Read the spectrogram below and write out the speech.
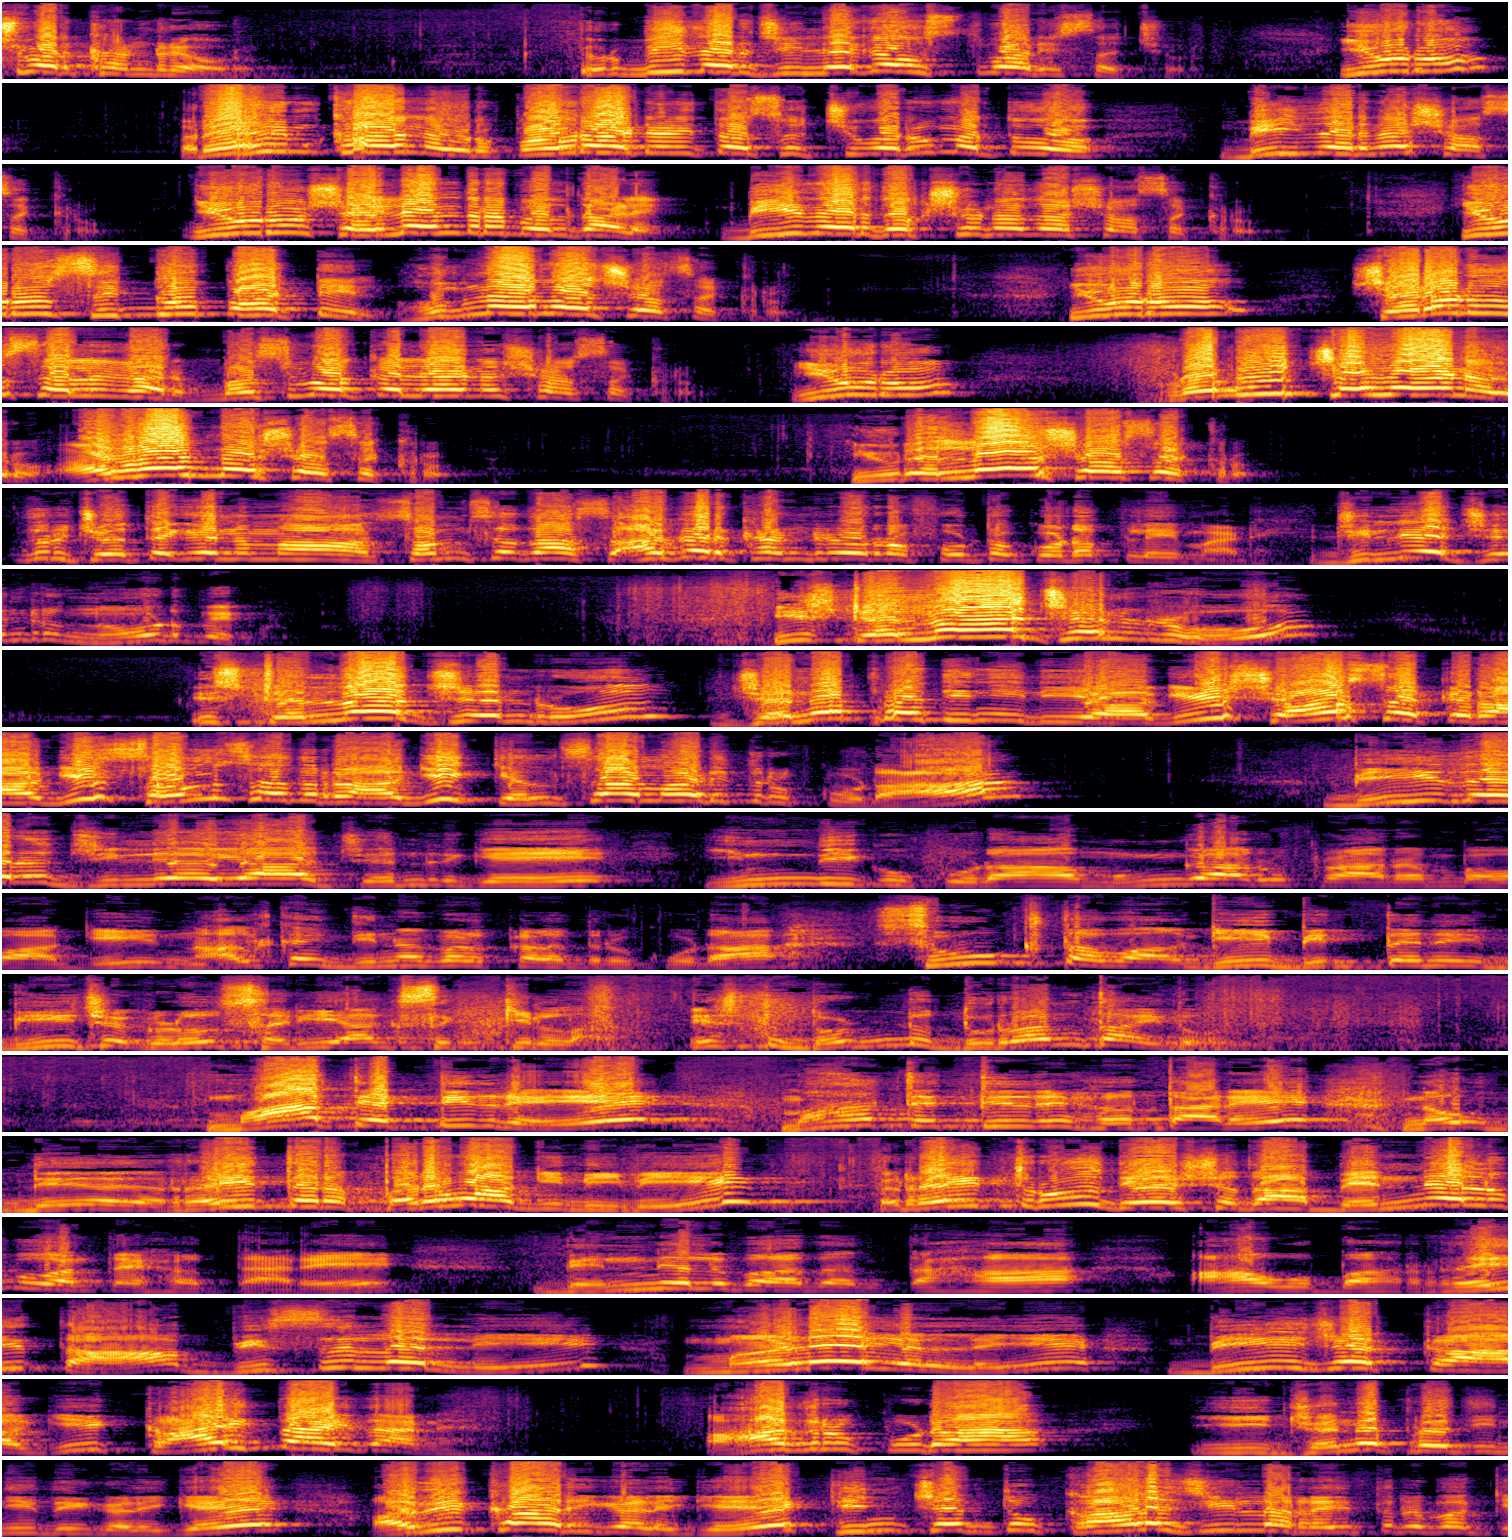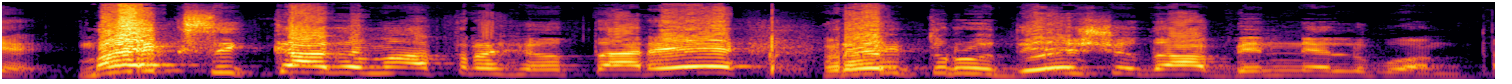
ಈಶ್ವರ್ ಖಂಡ್ರೆ ಅವರು. ಇವರು ಬೀದರ್ ಜಿಲ್ಲೆಗೆ ಉಸ್ತುವಾರಿ ಸಚಿವರು. ಇವರು ರಹೀಂ ಖಾನ್ ಅವರು, ಪೌರಾಡಳಿತ ಸಚಿವರು ಮತ್ತು ಬೀದರ್ನ ಶಾಸಕರು. ಇವರು ಶೈಲೇಂದ್ರ ಬಲ್ದಾಳೆ, ಬೀದರ್ ದಕ್ಷಿಣದ ಶಾಸಕರು. ಇವರು ಸಿದ್ದು ಪಾಟೀಲ್, ಹುಮ್ನಾಬಾದ್ ಶಾಸಕರು. ಇವರು ಶರಣು ಸಲಗಾರ್, ಬಸವ ಕಲ್ಯಾಣ ಶಾಸಕರು. ಇವರು ಪ್ರಭು ಚವ್ಹಾಣ್ ಅವರು, ಔರಾದ್ನ ಶಾಸಕರು. ಇವರೆಲ್ಲ ಶಾಸಕರು. ಇದ್ರ ಜೊತೆಗೆ ನಮ್ಮ ಸಂಸದ ಸಾಗರ್ ಖಂಡ್ರೆ ಅವರ ಫೋಟೋ ಕೂಡ ಪ್ಲೇ ಮಾಡಿ. ಜಿಲ್ಲೆಯ ಜನರು ನೋಡಬೇಕು. ಇಷ್ಟೆಲ್ಲ ಜನರು ಇಷ್ಟೆಲ್ಲ ಜನರು ಜನಪ್ರತಿನಿಧಿಯಾಗಿ, ಶಾಸಕರಾಗಿ, ಸಂಸದರಾಗಿ ಕೆಲಸ ಮಾಡಿದ್ರು ಕೂಡ ಬೀದರ್ ಜಿಲ್ಲೆಯ ಜನರಿಗೆ ಇಂದಿಗೂ ಕೂಡ ಮುಂಗಾರು ಪ್ರಾರಂಭವಾಗಿ ನಾಲ್ಕೈದು ದಿನಗಳು ಕಳೆದರೂ ಕೂಡ ಸೂಕ್ತವಾಗಿ ಬಿತ್ತನೆ ಬೀಜಗಳು ಸರಿಯಾಗಿ ಸಿಕ್ಕಿಲ್ಲ. ಎಷ್ಟು ದೊಡ್ಡ ದುರಂತ ಇದು. ಮಾತೆತ್ತಿದ್ರೆ ಮಾತೆತ್ತಿದ್ರೆ ಹೇಳ್ತಾರೆ, ನಾವು ದೇ- ರೈತರ ಪರವಾಗಿದ್ದೀವಿ, ರೈತರು ದೇಶದ ಬೆನ್ನೆಲುಬು ಅಂತ ಹೇಳ್ತಾರೆ. ಬೆನ್ನೆಲುಬಾದಂತಹ ಆ ಒಬ್ಬ ರೈತ ಬಿಸಿಲಲ್ಲಿ, ಮಳೆಯಲ್ಲಿ ಬೀಜಕ್ಕಾಗಿ ಕಾಯ್ತಾ ಇದ್ದಾನೆ. ಆದರೂ ಕೂಡ ಈ ಜನಪ್ರತಿನಿಧಿಗಳಿಗೆ, ಅಧಿಕಾರಿಗಳಿಗೆ ಕಿಂಚದ್ದು ಕಾಳಜಿ ಇಲ್ಲ ರೈತರ ಬಗ್ಗೆ. ಮೈಕ್ ಸಿಕ್ಕಾಗ ಮಾತ್ರ ಹೇಳ್ತಾರೆ, ರೈತರು ದೇಶದ ಬೆನ್ನೆಲುಬು ಅಂತ.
